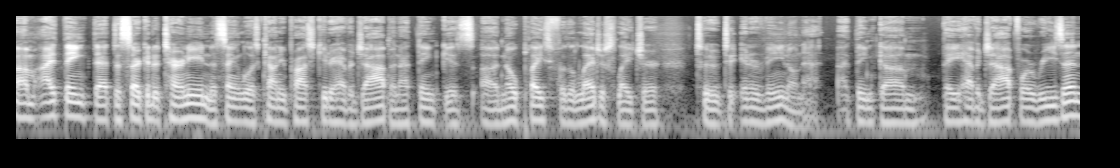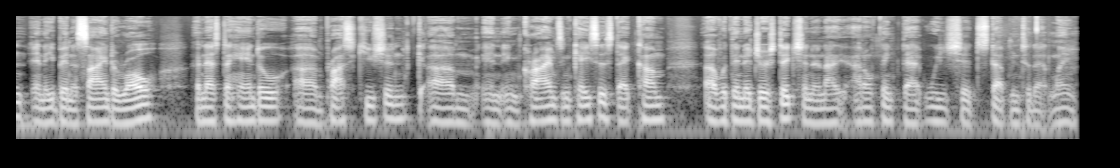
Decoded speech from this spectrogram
Um, I think that the circuit attorney and the St. Louis County prosecutor have a job, and I think it's uh, no place for the legislature to, to intervene on that. I think um, they have a job for a reason, and they've been assigned a role, and that's to handle um, prosecution um, in, in, crimes and cases that come uh, within their jurisdiction, and I, I don't think that we should step into that lane.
